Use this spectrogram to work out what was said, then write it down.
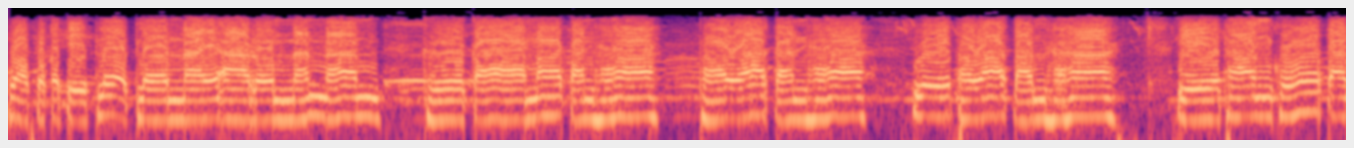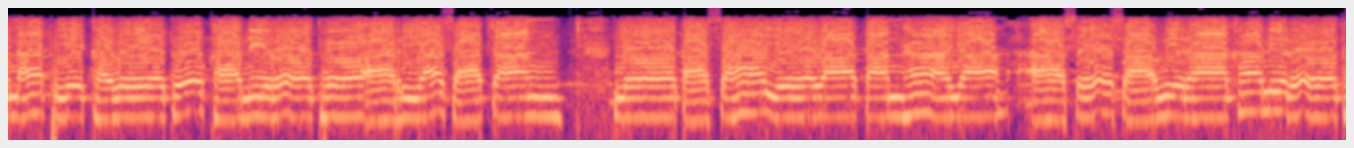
ความปกติเพลิดเพลินในอารมณ์นั้น ๆ คือกามตัณหาภาวะตัณหาเวภาวะตัณหา เอทางโคปนาภิกขเวทุขานิโรโทอริยสัจจัง โยตัสสาเยวะ ตัณหายะ อะเสสะวิราคะนิโรโธ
